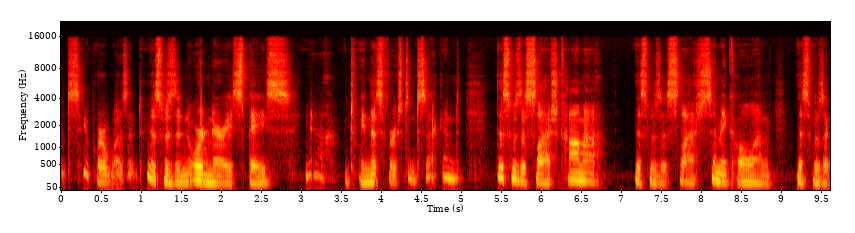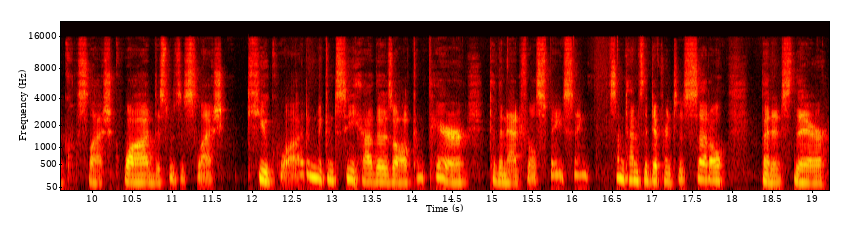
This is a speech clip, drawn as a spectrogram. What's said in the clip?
Let's see, where was it? This was an ordinary space, yeah, between this first and second. This was a slash comma. This was a slash semicolon. This was a slash quad. This was a slash Q quad. And we can see how those all compare to the natural spacing. Sometimes the difference is subtle, but it's there.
